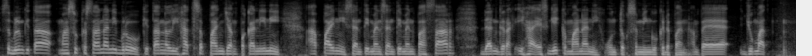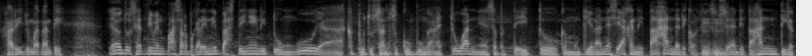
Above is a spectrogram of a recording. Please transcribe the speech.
sebelum kita masuk ke sana nih Bro, kita ngelihat sepanjang pekan ini apa ini sentimen-sentimen pasar dan gerak IHSG ke mana nih untuk seminggu ke depan sampai Jumat hari Jumat nanti. Ya untuk sentimen pasar pekan ini pastinya yang ditunggu ya keputusan suku bunga acuan ya seperti itu. Kemungkinannya sih akan ditahan dari konsensusnya ditahan 3,5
